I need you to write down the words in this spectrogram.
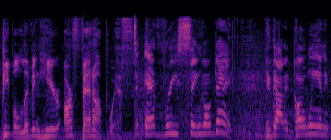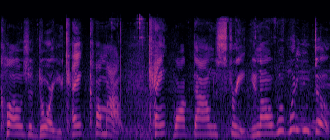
people living here are fed up with. every single day. You got to go in and close your door. You can't come out. Can't walk down the street. You know, what, what do you do?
